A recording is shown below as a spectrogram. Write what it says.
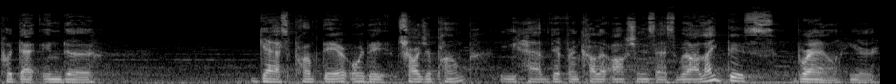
Put that in the gas pump there or the charger pump. You have different color options as well. I like this brown here.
